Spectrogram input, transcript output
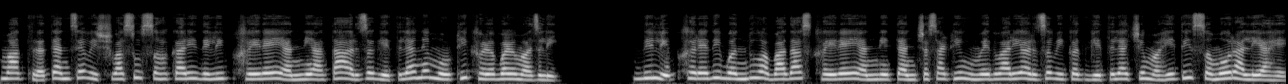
मात्र त्यांचे विश्वासू सहकारी दिलीप खैरे यांनी आता अर्ज घेतल्याने मोठी खळबळ माजली. दिलीप खरेदी बंधू अबादास खैरे यांनी त्यांच्यासाठी उमेदवारी अर्ज विकत घेतल्याची माहिती समोर आली आहे.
